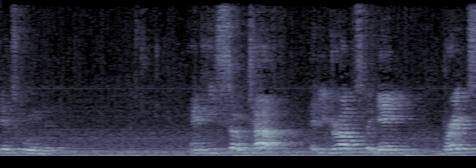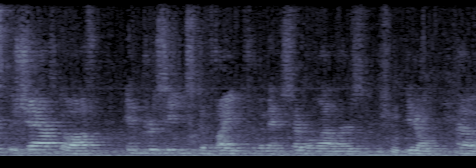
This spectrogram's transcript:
Gets wounded. And he's so tough that he drops the gate, breaks the shaft off, and proceeds to fight for the next several hours. You know, uh,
